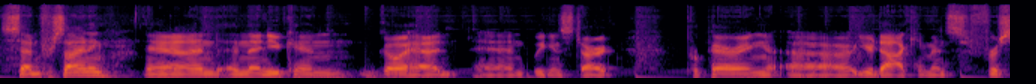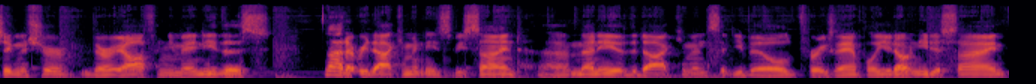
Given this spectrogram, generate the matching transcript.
send for signing, and and then you can go ahead and we can start preparing uh, your documents for signature. Very often you may need this. Not every document needs to be signed. Uh, many of the documents that you build, for example, you don't need to sign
